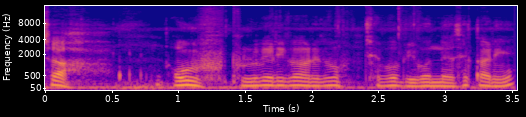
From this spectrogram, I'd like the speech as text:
자 어우 블루베리가 그래도 제법 익었네요 색깔이.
